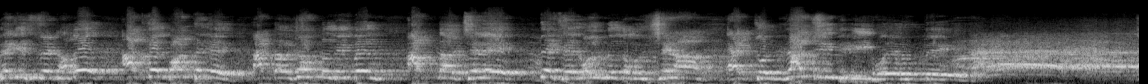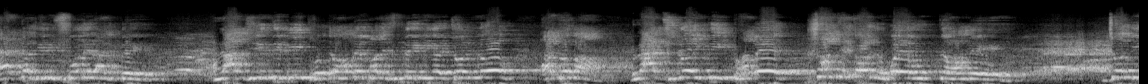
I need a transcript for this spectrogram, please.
ম্যাজিস্ট্রেট হবে, আজকের পর থেকে আপনারা স্বপ্ন দেখবেন আপনার ছেলে দেশের অন্যতম সেরা একজন রাজনীতিবিদ হয়ে উঠবে। একটা জিনিস মনে রাখবে রাজনীতিবিদ হতে হবে পলিসি মেকিং এর জন্য অথবা রাজনৈতিক ভাবে সচেতন হয়ে উঠতে হবে। যদি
